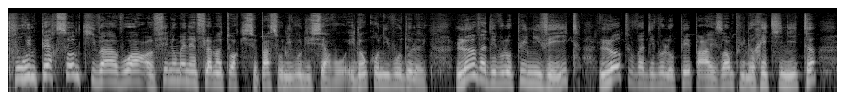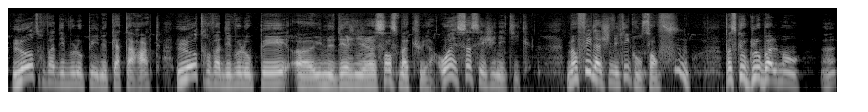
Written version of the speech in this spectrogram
pour une personne qui va avoir un phénomène inflammatoire qui se passe au niveau du cerveau et donc au niveau de l'œil, l'un va développer une uvéite, l'autre va développer par exemple une rétinite, l'autre va développer une cataracte, l'autre va développer euh, une dégénérescence maculaire. Ouais, ça c'est génétique. Mais en fait, la génétique, on s'en fout. Parce que globalement, hein,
